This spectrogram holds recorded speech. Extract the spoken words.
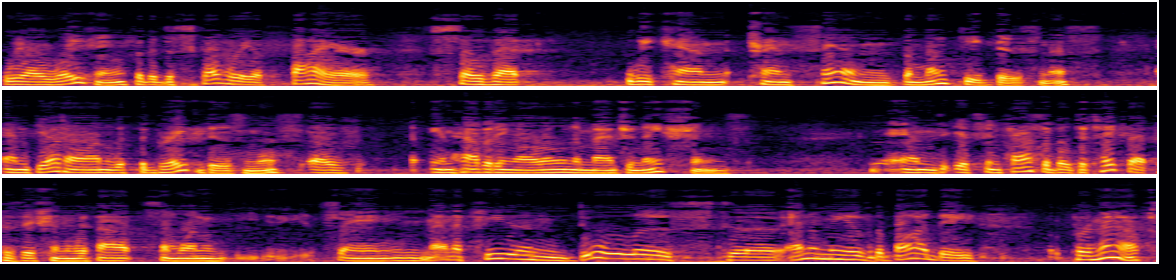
We are waiting for the discovery of fire so that we can transcend the monkey business and get on with the great business of inhabiting our own imaginations. And it's impossible to take that position without someone saying Manichaean, dualist, uh, enemy of the body, perhaps.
